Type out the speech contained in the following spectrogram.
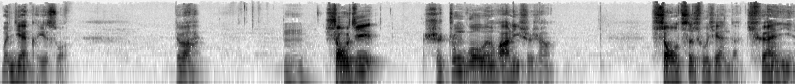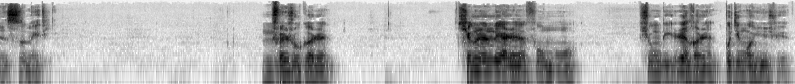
文件可以锁，对吧？嗯手机是中国文化历史上首次出现的全隐私媒体，嗯纯属个人，情人、恋人、父母、兄弟，任何人不经过允许，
